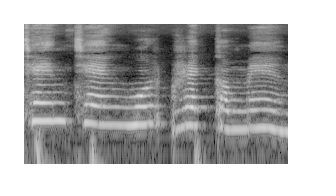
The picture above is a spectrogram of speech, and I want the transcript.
10 10 would recommend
